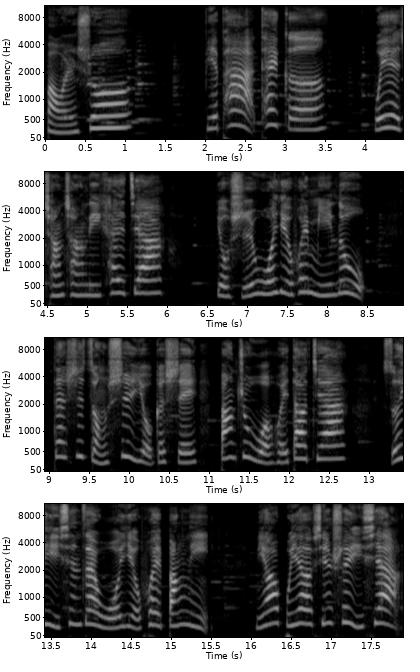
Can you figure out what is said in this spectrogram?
宝儿说：“别怕，泰格，我也常常离开家，有时我也会迷路，但是总是有个谁帮助我回到家，所以现在我也会帮你。你要不要先睡一下？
